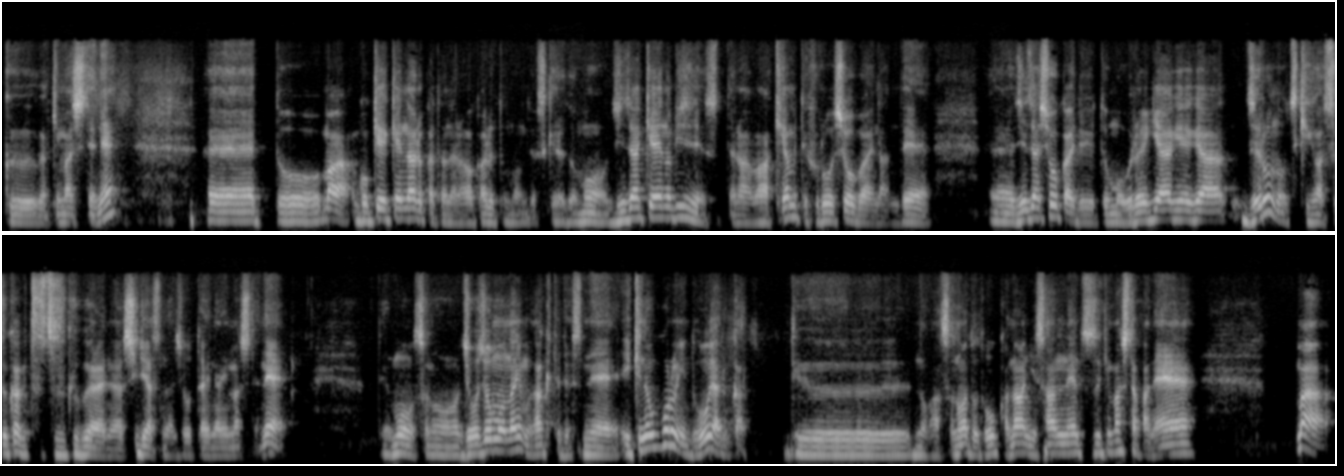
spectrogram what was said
クが来ましてねえー、っとまあご経験のある方なら分かると思うんですけれども人材系のビジネスってのはまあ極めて不労商売なんで、えー、人材紹介でいうともう売り上げがゼロの月が数ヶ月続くぐらいのシリアスな状態になりましてねでもうその上場も何もなくてですね生き残るにどうやるかっていうのがその後どうかな23年続きましたかね。まあ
